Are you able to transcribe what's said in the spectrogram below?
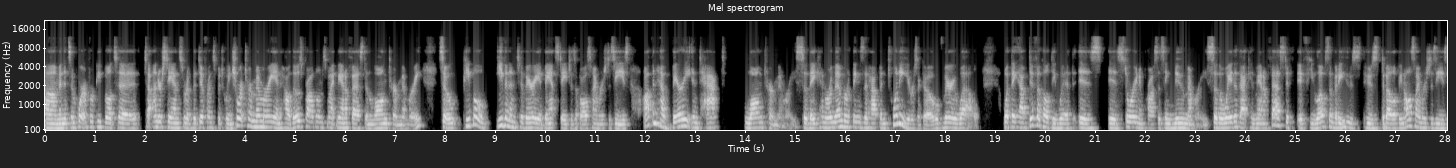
Um, and it's important for people to to understand sort of the difference between short-term memory and how those problems might manifest in long-term memory. So people, even into very advanced stages of Alzheimer's disease, often have very intact long-term memories. So they can remember things that happened 20 years ago very well. What they have difficulty with is is storing and processing new memories. So the way that that can manifest if if you love somebody who's who's developing alzheimer's disease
